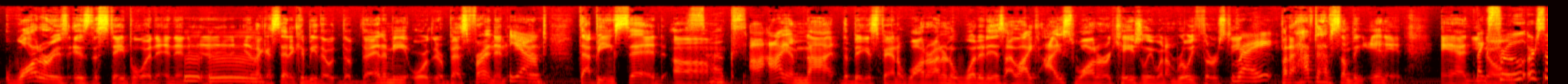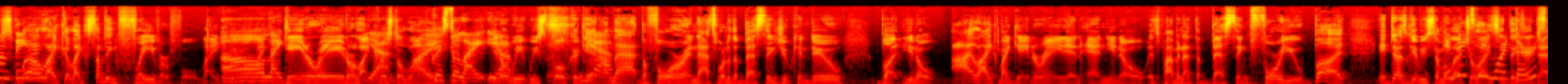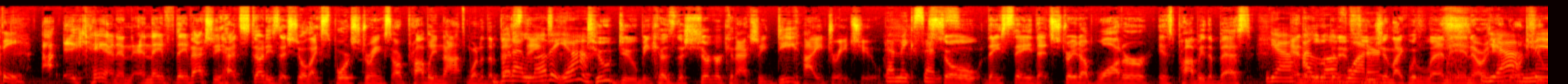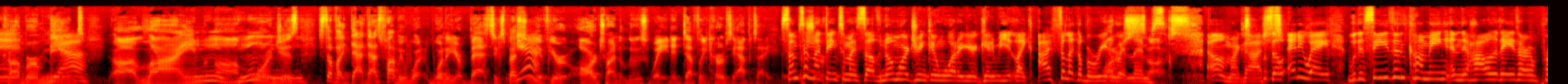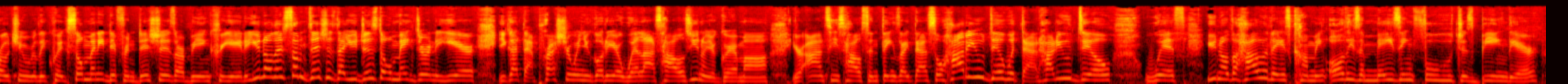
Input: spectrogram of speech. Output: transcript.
Water is, is the staple, and, and, and, and, and like I said, it could be the, the, the enemy or your best friend. And, Yeah. and that being said, um. I, I am not the biggest fan of water. I don't know what it is. I like ice water occasionally when I'm really thirsty. Right. But I have to have something in it. And you Like know, fruit or something? Well, like like something flavorful, like you know, Oh, like, like- a Gatorade or like yeah. Crystal Light. Crystal And, Light, You know, we, we spoke again Yeah. on that before, and that's one of the best things you can do. But you know, I like my Gatorade, and and you know, it's probably not the best thing for you, but it does give you some It makes electrolytes and things thirsty. like that. I- It can, and and they've they've actually had studies that show like sports drinks are probably not one of the best. But I things love it, yeah. to do because the sugar can actually dehydrate you. That makes sense. So they say that straight up water is probably the best. Yeah, and a I little love bit of water. infusion like with lemon or, Yeah, or mint, cucumber, mint, yeah. Mm-hmm. uh, lime, um, oranges, stuff like that. That's probably what, one of your best, especially Yeah. if you are trying to lose weight. It definitely curbs the appetite. Sometimes I think to myself, no more drinking water. You're getting me like I feel like a burrito Water with limbs. sucks. Oh my gosh. So anyway, with the season's coming and the holidays are approaching really quick, so many different dishes are being created. You know, there's some dishes that you just don't make during the year. You got that pressure when you go to your abuela's house, you know, your grandma, your auntie's house, and things like that. So how do you deal with that? How do you deal with you know the holidays coming, all these amazing foods just being there?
